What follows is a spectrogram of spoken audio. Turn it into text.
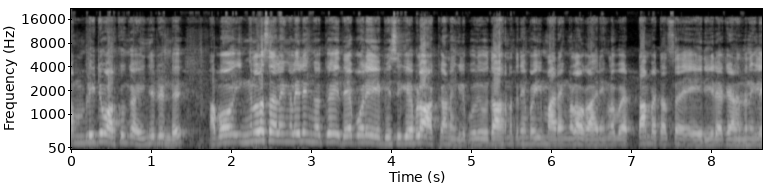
കംപ്ലീറ്റ് വർക്കും കഴിഞ്ഞിട്ടുണ്ട്. അപ്പോൾ ഇങ്ങനെയുള്ള സ്ഥലങ്ങളിൽ നിങ്ങൾക്ക് ഇതേപോലെ എ ബി സി കേബിൾ ആക്കുകയാണെങ്കിൽ ഇപ്പോൾ ഒരു ഉദാഹരണത്തിന് ഇപ്പോൾ ഈ മരങ്ങളോ കാര്യങ്ങളോ വെട്ടാൻ പറ്റാത്ത ഏരിയയിലൊക്കെ ആണെന്നുണ്ടെങ്കിൽ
